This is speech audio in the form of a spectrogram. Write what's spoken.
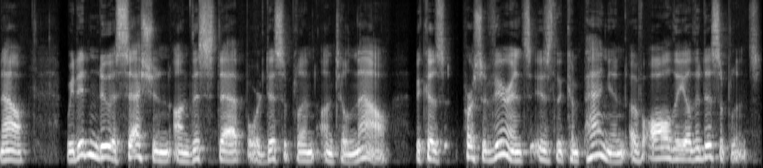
Now, we didn't do a session on this step or discipline until now because perseverance is the companion of all the other disciplines.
